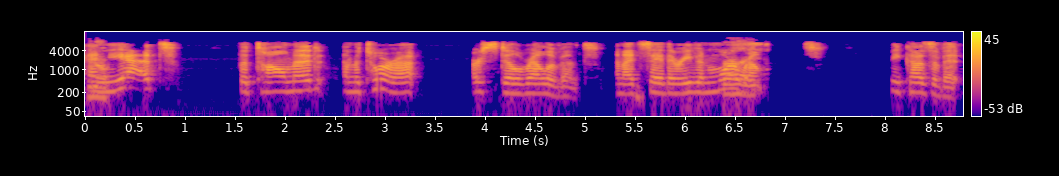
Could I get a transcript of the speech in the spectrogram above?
And know, yet, the Talmud and the Torah are still relevant. And I'd say they're even more Right. relevant because of it.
